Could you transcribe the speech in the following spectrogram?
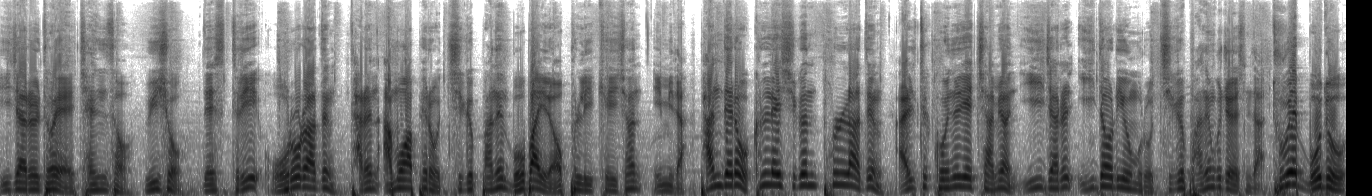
이자를 더해 젠서, 위쇼, 네스트리, 오로라 등 다른 암호화폐로 지급하는 모바일 어플리케이션입니다. 반대로 클래식은 폴라 등 알트코인을 예치하면 이자를 이더리움으로 지급하는 구조였습니다. 두 앱 모두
